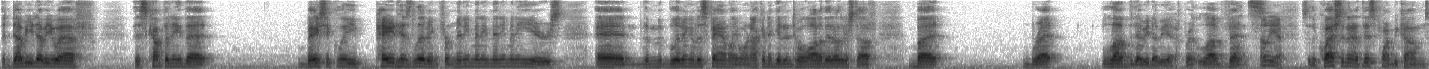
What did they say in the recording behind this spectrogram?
the WWF, this company that basically paid his living for many, many, many, many years and the living of his family. We're not going to get into a lot of that other stuff, but Bret loved the WWF. Bret loved Vince. Oh yeah. So the question then at this point becomes,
